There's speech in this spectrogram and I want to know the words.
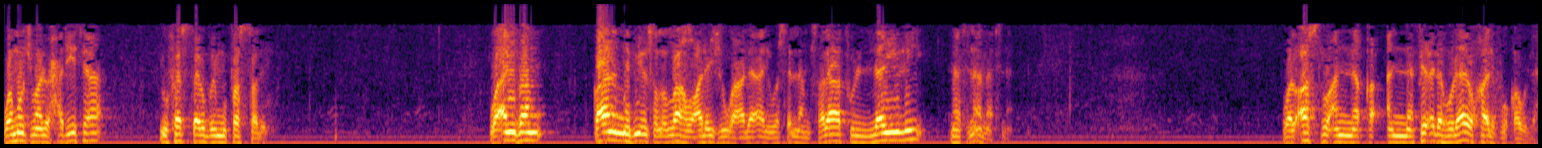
ومجمل حديثها يفسر بمفصله. وأيضا قال النبي صلى الله عليه وعلى آله وسلم صلاة الليل مثنى مثنى. والأصل أن أن فعله لا يخالف قوله.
